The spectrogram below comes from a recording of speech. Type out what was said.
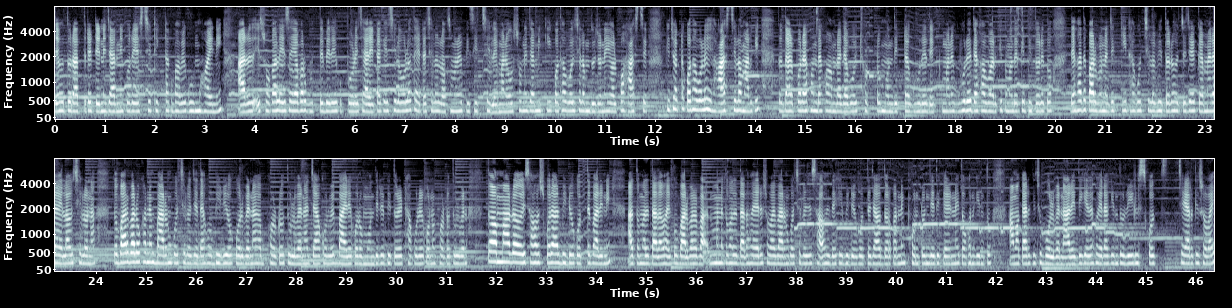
যেহেতু রাত্রে ট্রেনে জার্নি করে এসেছি ঠিকঠাকভাবে ঘুম হয়নি। আর সকালে এসে আবার ঘুরতে বেরিয়ে পড়েছে। আর এটাকে ছিল বলো তো? এটা ছিল লক্ষ্মণের পিসির ছেলে। মানে ওর সঙ্গে যে আমি কি কথা বলছিলাম, দুজনেই অল্প হাসছে। কিছু একটা কথা বলে হাসছিলাম আর কি। তো তারপর এখন দেখো আমরা যাব ওই ছোট্ট মন্দিরটা ঘুরে দেখ মানে ঘুরে দেখাবো আর কি তোমাদেরকে। ভিতরে তো দেখাতে পারব না যে কি ঠাকুর ছিল, ভিতরে হচ্ছে যে ক্যামেরা এলাও ছিল না। তো বারবার ওখানে বারণ করছিল যে, দেখো, ভিডিও করবে না, ফটো তুলবে না, যা করবে, বাইরে করো মন্দিরের ভিতরে ঠাকুরের কোনো ফটো তুলবে না। তো আমার ওই সাহস করে আর ভিডিও করতে পারিনি। আর তোমাদের দাদাভাইকেও বারবার মানে তোমাদের দাদাভাইয়েরও সবাই বারণ করছিল যে, সাহস দেখে ভিডিও করতে যাওয়ার দরকার নেই, ফোন টোন যদি কেড়ে নেয়, তখন কিন্তু আমাকে আর কিছু বলবে না। আর এদিকে দেখো, এরা কিন্তু রিলস করছে আর কি সবাই।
